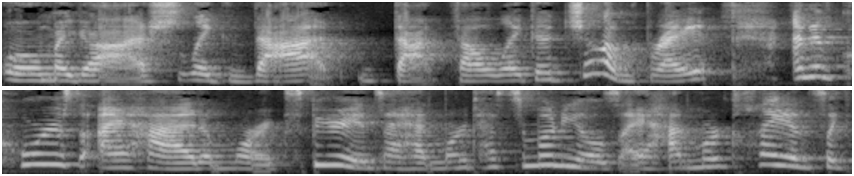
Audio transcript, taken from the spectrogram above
oh my gosh, like that, that felt like a jump, right? And of course, I had more experience, I had more testimonials, I had more clients. Like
